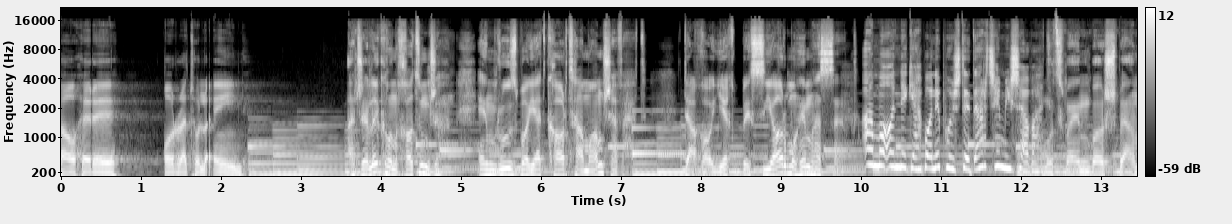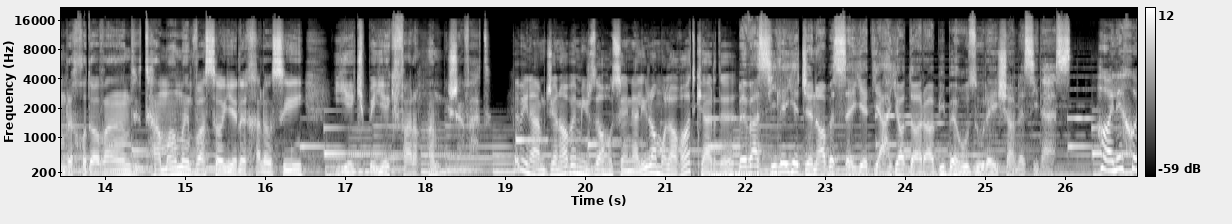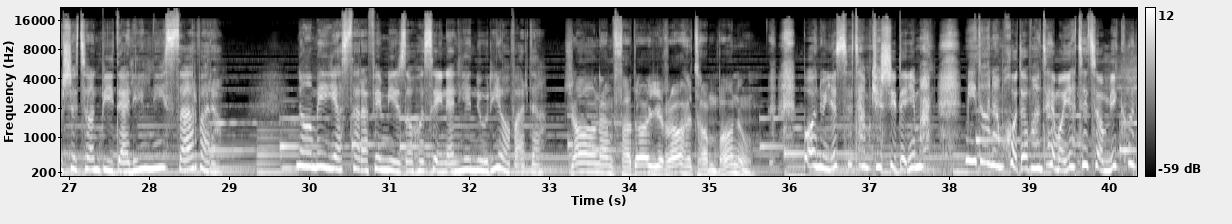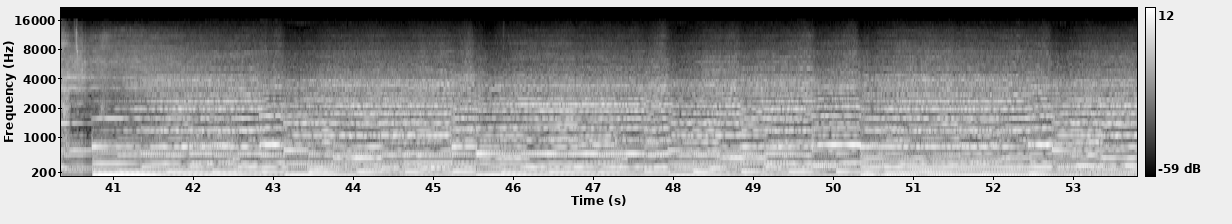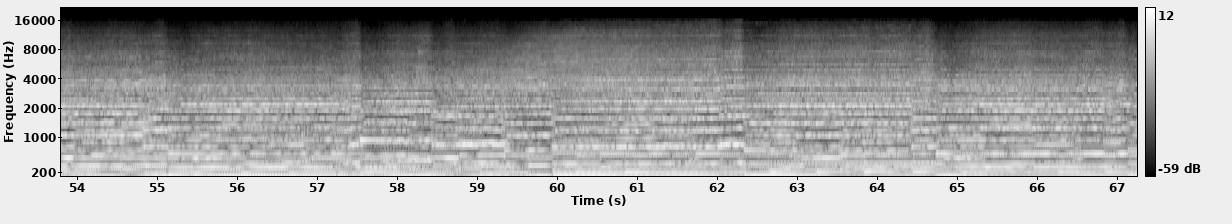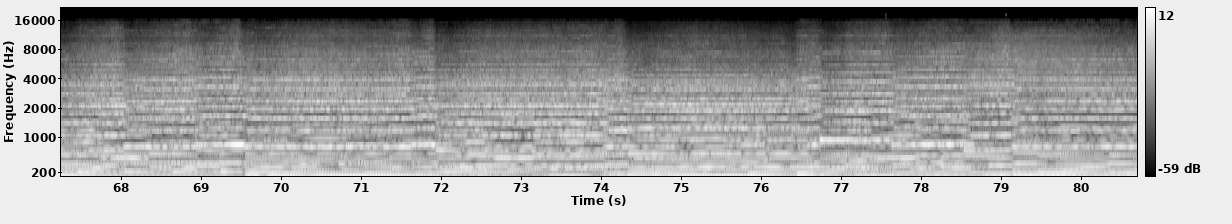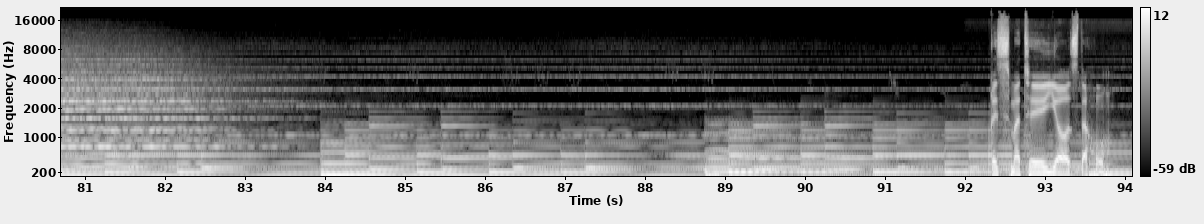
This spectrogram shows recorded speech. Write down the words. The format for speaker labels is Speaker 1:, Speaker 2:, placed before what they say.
Speaker 1: تاهره قررت العین.
Speaker 2: عجله کن خاتون جان امروز باید کار تمام شود. دقایق بسیار مهم هستند.
Speaker 3: اما آن نگهبان پشت در چه می شود؟
Speaker 2: مطمئن باش به امر خداوند تمام وسایل خلاصی یک به یک فراهم می شود.
Speaker 4: ببینم جناب میرزا حسین علی را ملاقات کرده؟
Speaker 5: به وسیله جناب سید یحیی دارابی به حضور ایشان رسیده است.
Speaker 3: حال خوشتان بی دلیل نیست سرورم. نامه ای از طرف میرزا حسین علی نوری آوردم
Speaker 6: جانم فدای راهتان بانو.
Speaker 3: بانوی ستم کشیده من. می‌دانم خداوند حمایتتان می‌کند.
Speaker 1: قسمت یازدهم.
